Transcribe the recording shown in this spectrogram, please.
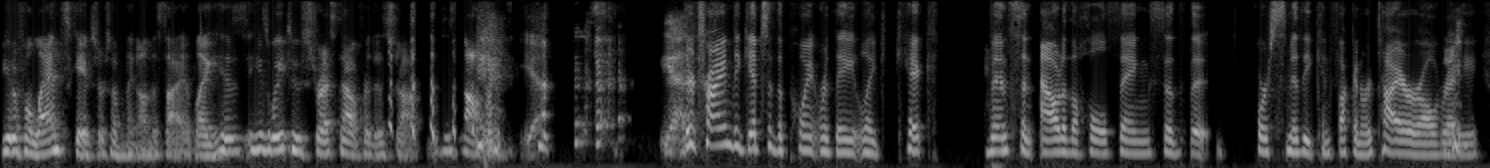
beautiful landscapes or something on the side. Like his he's way too stressed out for this job. This is not for him. Yeah. Yes, They're trying to get to the point where they like kick Vincent out of the whole thing so that poor Smithy can fucking retire already.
